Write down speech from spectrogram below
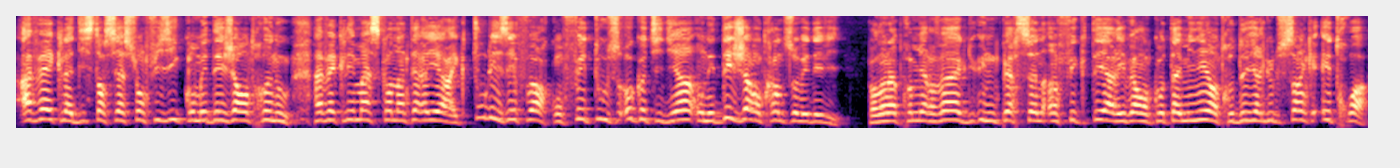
Avec la distanciation physique qu'on met déjà entre nous, avec les masques en intérieur, avec tous les efforts qu'on fait tous au quotidien, on est déjà en train de sauver des vies. Pendant la première vague, une personne infectée arrivait à en contaminer entre 2,5 et 3.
